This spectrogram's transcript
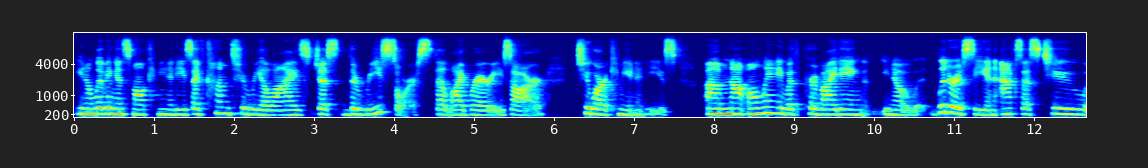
you know, living in small communities, I've come to realize just the resource that libraries are to our communities. Um, not only with providing, you know, literacy and access to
